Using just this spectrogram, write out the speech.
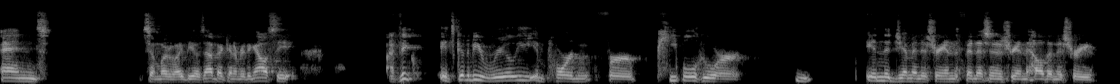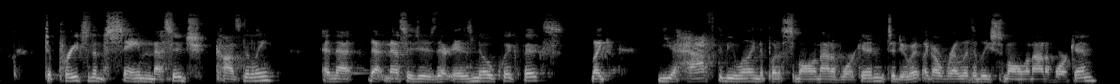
and similar to like the Ozempic and everything else. I think it's going to be really important for people who are in the gym industry, in the fitness industry, in the health industry to preach the same message constantly. And that that message is there is no quick fix. Like you have to be willing to put a small amount of work in to do it, like a relatively small amount of work in.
